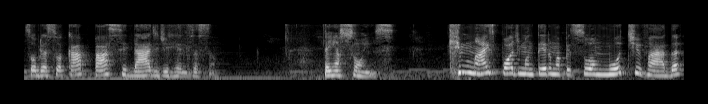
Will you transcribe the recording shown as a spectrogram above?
sobre a sua capacidade de realização. Tenha sonhos. O que mais pode manter uma pessoa motivada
